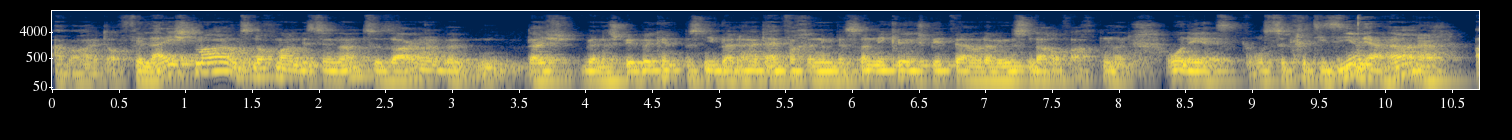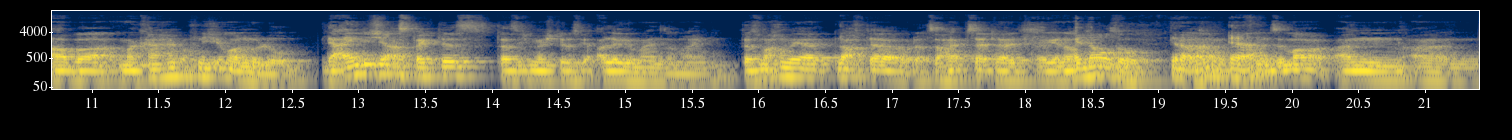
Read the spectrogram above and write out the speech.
Aber halt auch vielleicht mal, um es nochmal ein bisschen ne, zu sagen, gleich, wenn das Spiel beginnt, müssen die Bälle halt einfach in einem besseren Winkel gespielt werden oder wir müssen darauf achten, ohne jetzt groß zu kritisieren. Ja, ja. Aber man kann halt auch nicht immer nur loben. Der eigentliche Aspekt ist, dass ich möchte, dass wir alle gemeinsam reingehen. Das machen wir ja nach der oder zur Halbzeit halt genau. Genauso. Genau. Ja, wir ja. uns immer an, an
